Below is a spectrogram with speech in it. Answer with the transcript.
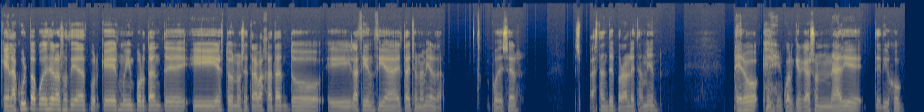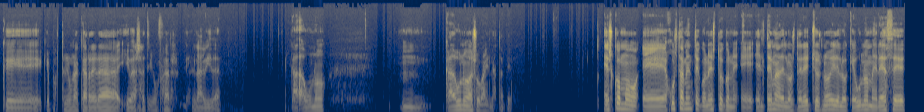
Que la culpa puede ser la sociedad porque es muy importante y esto no se trabaja tanto y la ciencia está hecha una mierda. Puede ser. Es bastante probable también. Pero en cualquier caso nadie te dijo que, por tener una carrera ibas a triunfar en la vida. Cada uno, mm, cada uno a su vaina también. Es como eh, justamente con esto, con eh, el tema de los derechos, ¿no? Y de lo que uno merece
